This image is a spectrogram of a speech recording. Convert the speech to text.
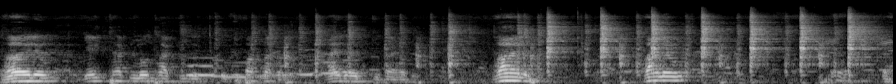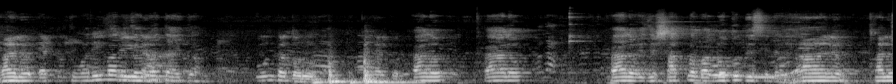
হ্যালো গেইন থাক লো থাক একটু পাতলা করো হাই দাও একটু তাই হবে হ্যালো হ্যালো হ্যালো এক তোমারই মানে জন্য তাই তো কোনটা ধরুন? হ্যালো হ্যালো হ্যালো এই যে সাত নম্বর নতুন দিয়েছিলেন। Hello hello.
